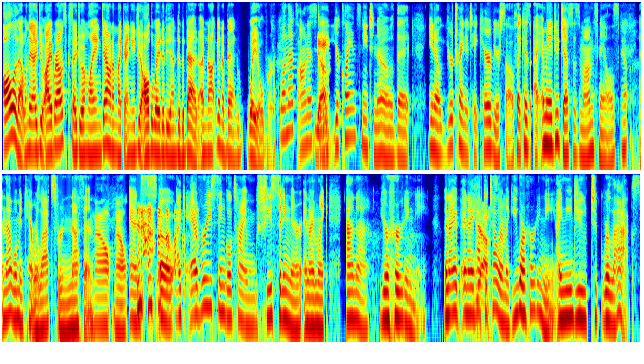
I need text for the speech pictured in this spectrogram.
all of that when they I do eyebrows because I do them laying down. I'm like, I need you all the way to the end of the bed. I'm not gonna bend way over. Well, and that's honestly, Yeah. your clients need to know that, you know, you're trying to take care of yourself. Like, cause I, I mean, I do Jess's mom's nails Yeah. and that woman can't relax for nothing. No, no. And so, like, every single time she's sitting there and I'm like, Anna, you're hurting me. And I and I have to tell her, I'm like, you are hurting me. I need you to relax.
